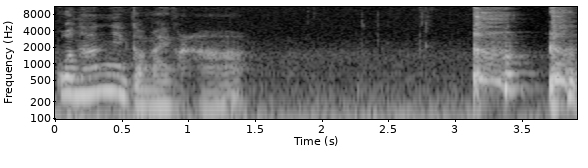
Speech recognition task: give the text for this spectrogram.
ここ何年か前かな。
